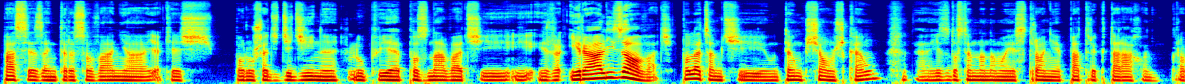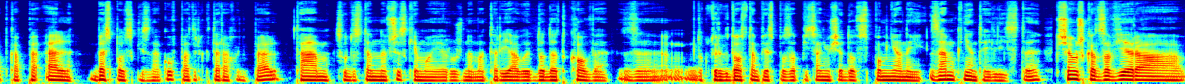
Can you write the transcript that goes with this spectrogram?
pasje, zainteresowania, jakieś poruszać dziedziny lub je poznawać i, i, i, realizować. Polecam Ci tę książkę. Jest dostępna na mojej stronie patryktarachoń.pl bez polskich znaków, patryktarachoń.pl. Tam są dostępne wszystkie moje różne materiały dodatkowe, z, do których dostęp jest po zapisaniu się do wspomnianej zamkniętej listy. Książka zawiera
